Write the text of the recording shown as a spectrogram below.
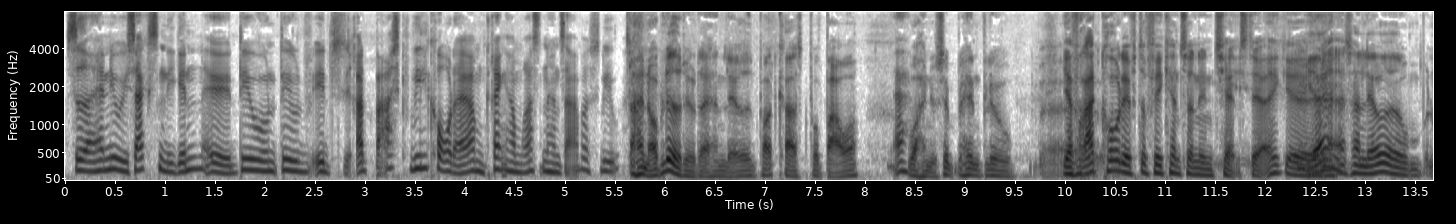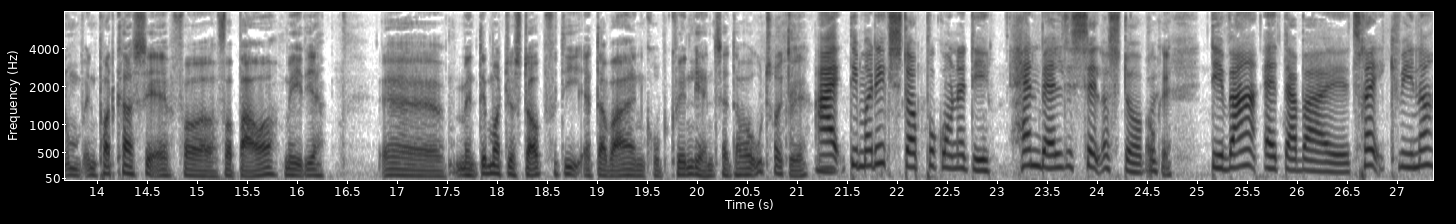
sidder han jo i saksen igen. Øh, det, er jo, det er jo et ret barsk vilkår, der er omkring ham resten af hans arbejdsliv. Og han oplevede det jo, da han lavede en podcast på Bauer, ja. Hvor han jo simpelthen blev... Øh, Ja, for ret kort efter fik han sådan en chance der, ikke? Øh, Ja, altså han lavede jo en podcastserie for, for Bauer Media. Øh, men det måtte jo stoppe, fordi at der var en gruppe kvindelige ansatte, der var utrygge ved. Nej, det måtte ikke stoppe på grund af det. Han valgte selv at stoppe. Okay. Det var, at der var øh, tre kvinder,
